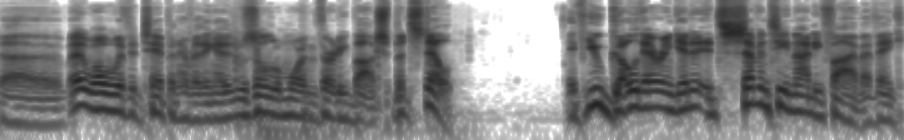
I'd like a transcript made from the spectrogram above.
uh, well with a tip and everything. It was a little more than thirty bucks, but still. If you go there and get it, it's seventeen ninety five, I think,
